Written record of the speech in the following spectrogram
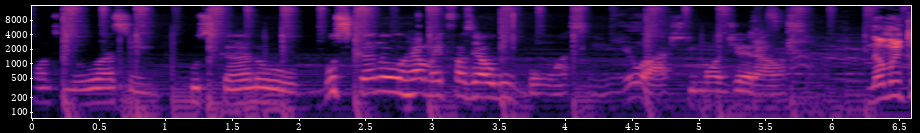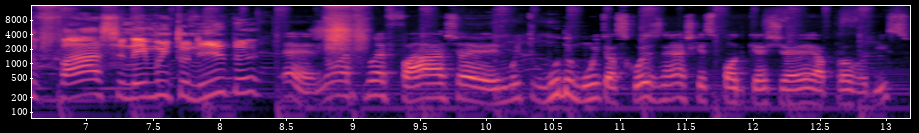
continua assim buscando, buscando realmente fazer algo bom, assim. Eu acho, de modo geral. assim. Não muito fácil, nem muito unida. É, não é, não é fácil, é muito, muda muito as coisas, né? Acho que esse podcast já é a prova disso.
